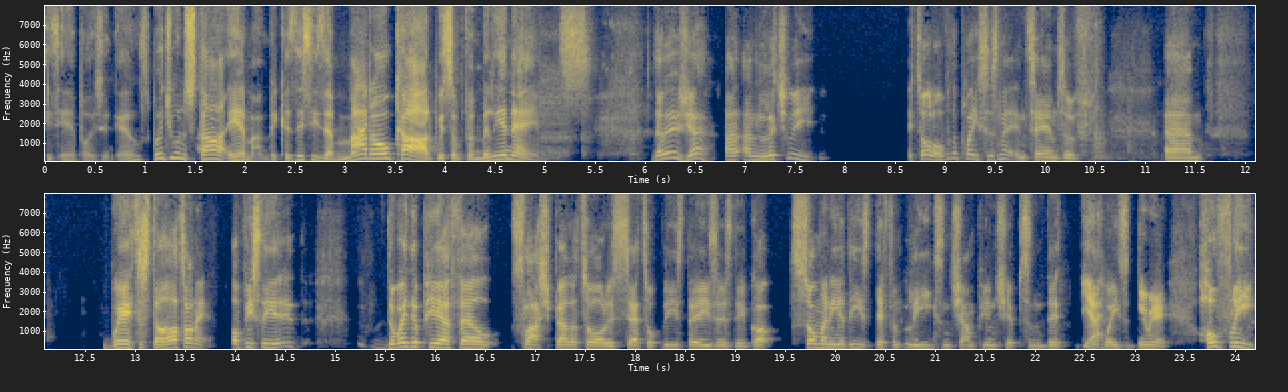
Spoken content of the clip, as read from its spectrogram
Is here, boys and girls. Where do you want to start here, man? Because this is a mad old card with some familiar names. There is, yeah, and, and literally, it's all over the place, isn't it? In terms of um, where to start on it. Obviously, it, the way the PFL slash Bellator is set up these days is they've got so many of these different leagues and championships and di- Yeah. different ways of doing it. Hopefully,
